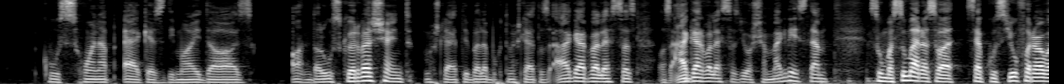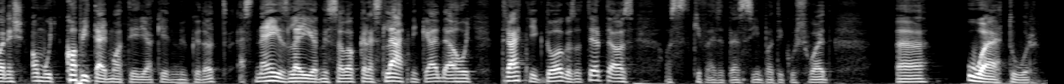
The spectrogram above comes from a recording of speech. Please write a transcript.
Kusz holnap elkezdi majd az Andalusz körversenyt, most lehet, hogy belebuktam, és lehet az Ágárva lesz az, az Ágárva lesz, az gyorsan megnéztem. Szumma szumára, szóval Szepkusz jó van, és amúgy kapitány matériaként működött. Ezt nehéz leírni szavakkal, ezt látni kell, de ahogy Trátnyik dolgozott érte, az, az kifejezetten szimpatikus volt. Uh, UAE Tour.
